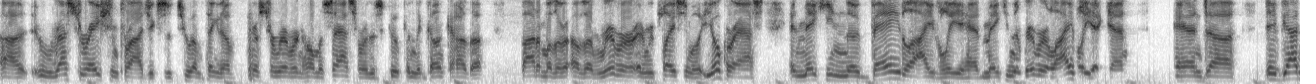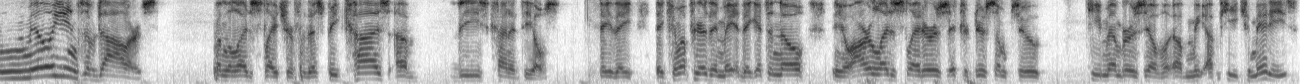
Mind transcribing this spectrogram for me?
uh, restoration projects, the two I'm thinking of, Crystal River and Homosassa, where they're scooping the gunk out of the bottom of the of the river and replacing it with eelgrass and making the bay lively again, making the river lively again. And uh, they've gotten millions of dollars from the legislature for this because of these kind of deals. They they they come up here. They may, they get to know you know our legislators. Introduce them to key members of, of, of key committees,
